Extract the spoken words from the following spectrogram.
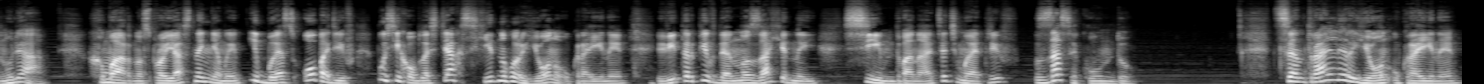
нуля. Хмарно з проясненнями і без опадів в усіх областях східного регіону України. Вітер південно-західний 7-12 метрів за секунду. Центральний регіон України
